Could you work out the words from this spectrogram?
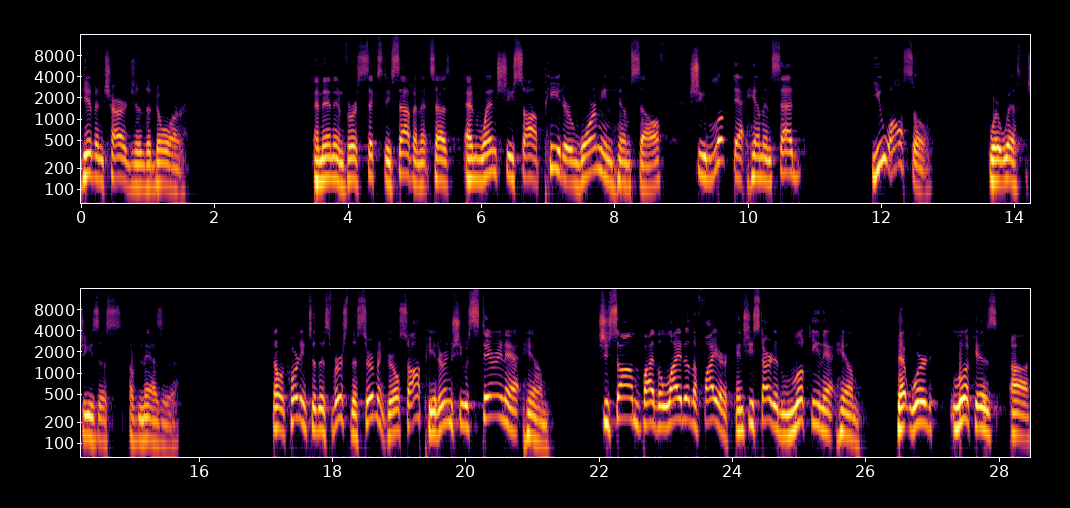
given charge of the door. And then in verse 67, it says, And when she saw Peter warming himself, she looked at him and said, You also were with Jesus of Nazareth. Now, according to this verse, the servant girl saw Peter and she was staring at him. She saw him by the light of the fire and she started looking at him. That word look is uh,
